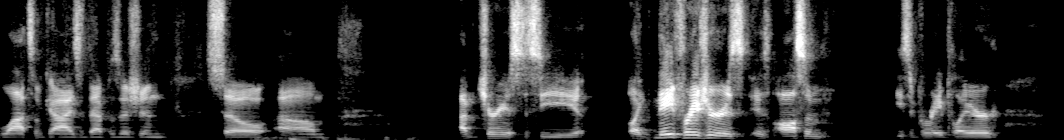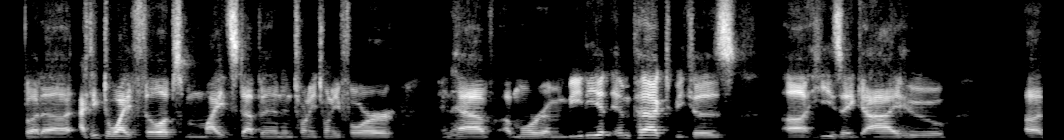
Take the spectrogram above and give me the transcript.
lots of guys at that position. So um, I'm curious to see. Like Nate Frazier is is awesome. He's a great player, but uh, I think Dwight Phillips might step in in 2024 and have a more immediate impact because uh, he's a guy who, uh,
